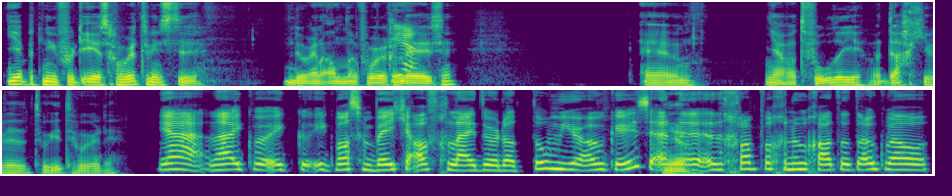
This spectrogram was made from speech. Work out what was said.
je hebt het nu voor het eerst gehoord, tenminste door een ander voorgelezen. Ja. Uh, ja, wat voelde je? Wat dacht je toen je het hoorde? Ja, nou, ik, ik, ik was een beetje afgeleid doordat Tom hier ook is. En ja. uh, grappig genoeg had dat ook wel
